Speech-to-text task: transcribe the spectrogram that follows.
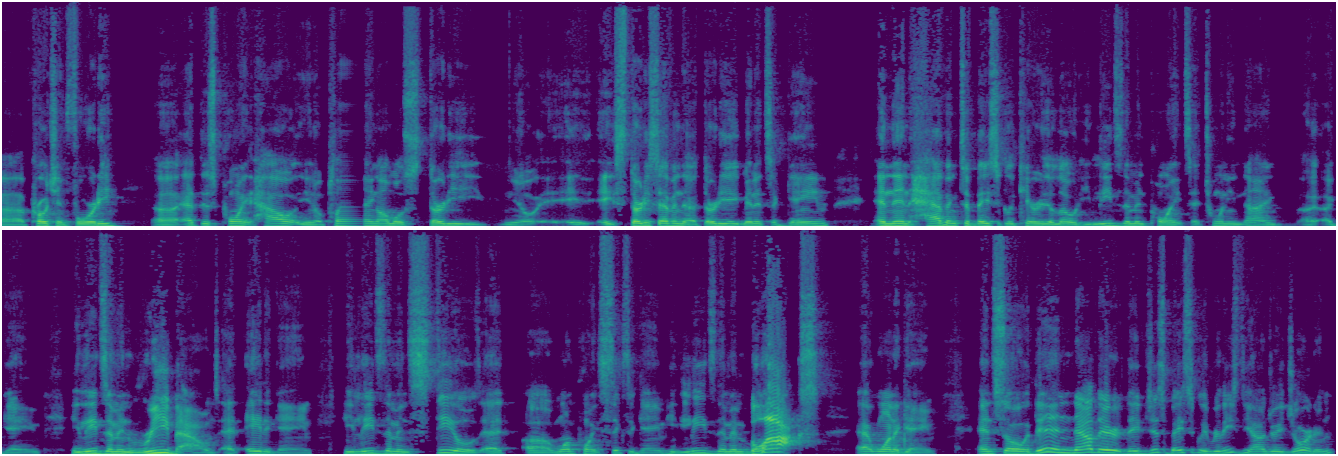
uh, approaching forty uh, at this point, how you know, playing almost thirty, you know, eight, 37 to thirty eight minutes a game, and then having to basically carry the load. He leads them in points at twenty nine a, a game. He leads them in rebounds at eight a game. He leads them in steals at uh, 1.6 a game. He leads them in blocks at one a game. And so then now they're they've just basically released DeAndre Jordan.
